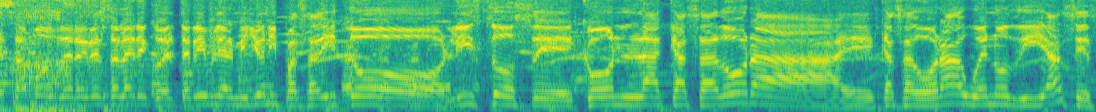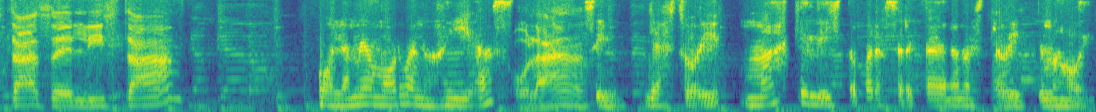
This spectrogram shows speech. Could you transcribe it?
Estamos de regreso al aire con el terrible al millón y pasadito. Listos eh, con la cazadora. Eh, cazadora, buenos días. ¿Estás eh, lista? Hola, mi amor, buenos días. Hola. Sí, ya estoy más que listo para hacer caer a nuestra víctima hoy.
